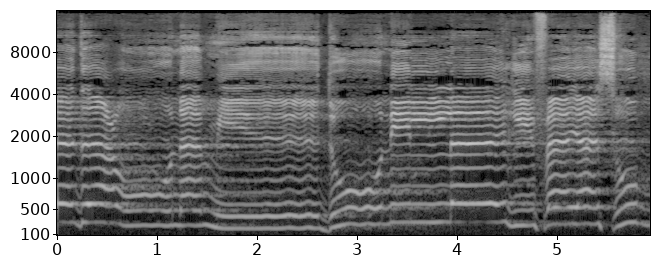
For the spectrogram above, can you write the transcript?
يدعون من دون الله فيسبوا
